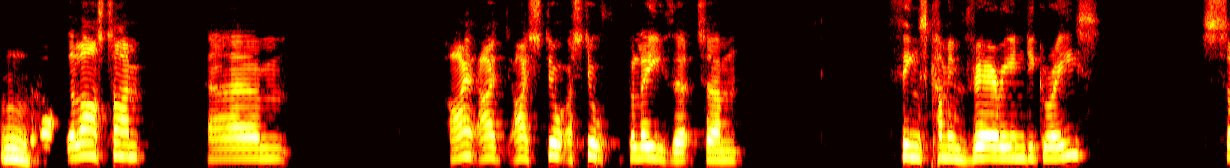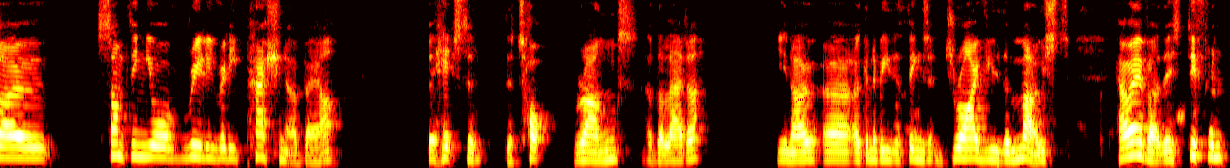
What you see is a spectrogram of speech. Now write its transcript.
Mm. The last time, um, I, I, I still, I still believe that um, things come in varying degrees. So something you're really, really passionate about that hits the, the top rungs of the ladder, you know, uh, are going to be the things that drive you the most. However, there's different,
